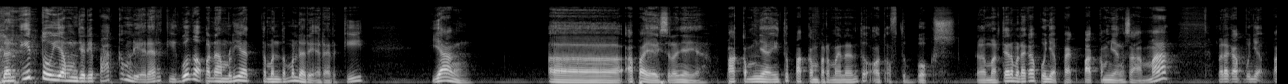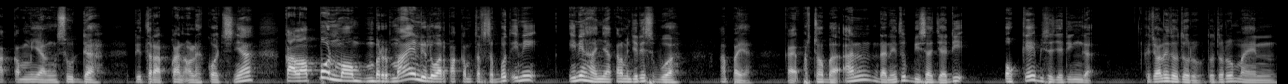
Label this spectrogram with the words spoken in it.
Dan itu yang menjadi pakem di RRQ. Gue nggak pernah melihat teman-teman dari RRQ yang eh apa ya istilahnya ya pakemnya itu pakem permainan itu out of the box. Dalam artian mereka punya pak- pakem yang sama, mereka punya pakem yang sudah diterapkan oleh coachnya. Kalaupun mau bermain di luar pakem tersebut, ini ini hanya akan menjadi sebuah apa ya kayak percobaan dan itu bisa jadi oke bisa jadi enggak. Kecuali Tuturu, Tuturu main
